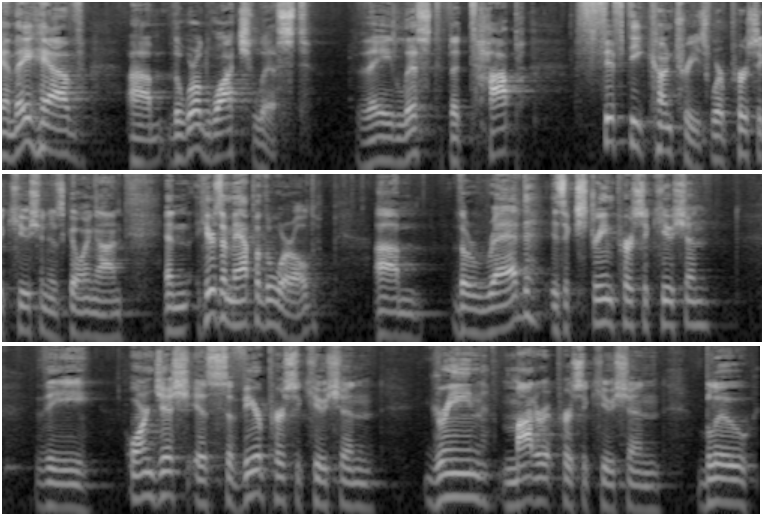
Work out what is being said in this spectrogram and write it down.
and they have um, the World Watch List, they list the top 50 countries where persecution is going on. And here's a map of the world. Um, the red is extreme persecution, the orangish is severe persecution, green, moderate persecution, blue,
